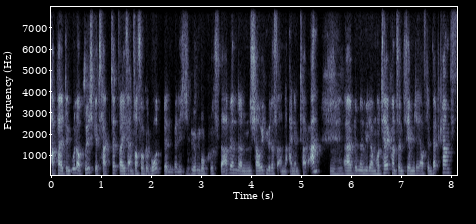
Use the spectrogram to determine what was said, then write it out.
Habe halt den Urlaub durchgetaktet, weil ich es einfach so gewohnt bin. Wenn ich mhm. irgendwo kurz da bin, dann schaue ich mir das an einem Tag an, mhm. äh, bin dann wieder im Hotel, konzentriere mich auf den Wettkampf.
